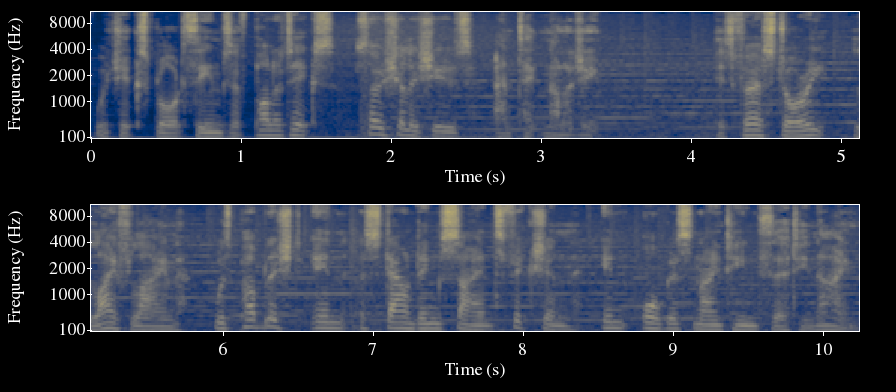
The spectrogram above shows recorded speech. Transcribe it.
which explored themes of politics, social issues, and technology. His first story, Lifeline, was published in Astounding Science Fiction in August 1939.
